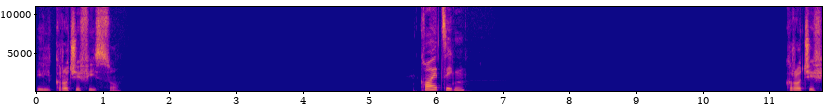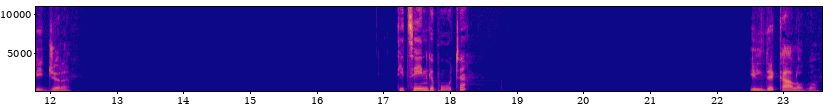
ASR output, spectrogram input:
Il crocifisso. Kreuzigen. Crocifiggere. Die Zehn Gebote. Il decalogo.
